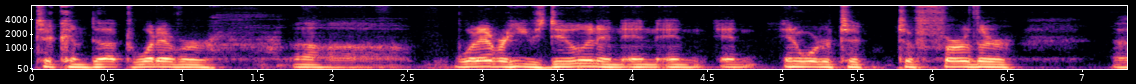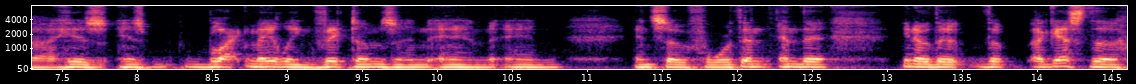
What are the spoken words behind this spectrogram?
to conduct whatever uh, whatever he was doing, and and and, and in order to to further uh, his his blackmailing victims and and and and so forth, and and the you know the the I guess the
